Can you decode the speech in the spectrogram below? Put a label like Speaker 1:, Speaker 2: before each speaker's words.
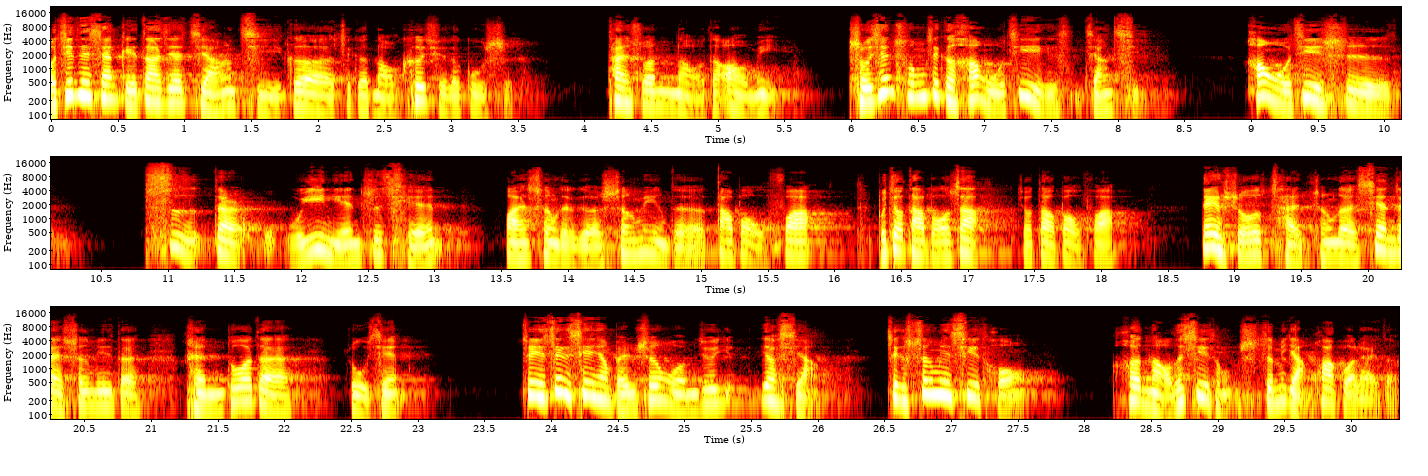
Speaker 1: 我今天想给大家讲几个这个脑科学的故事，探索脑的奥秘。首先从这个寒武纪讲起，寒武纪是四点五亿年之前发生了这个生命的大爆发，不叫大爆炸，叫大爆发。那个时候产生了现在生命的很多的祖先，所以这个现象本身，我们就要想这个生命系统。和脑的系统是怎么演化过来的？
